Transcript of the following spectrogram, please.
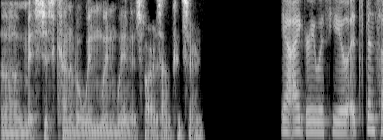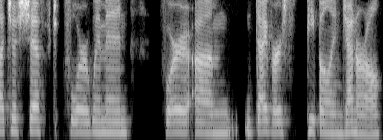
Um, it's just kind of a win-win-win as far as I'm concerned. Yeah, I agree with you. It's been such a shift for women, for um, diverse people in general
